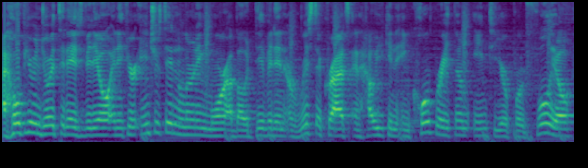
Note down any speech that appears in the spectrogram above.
I hope you enjoyed today's video and if you're interested in learning more about dividend aristocrats and how you can incorporate them into your portfolio,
